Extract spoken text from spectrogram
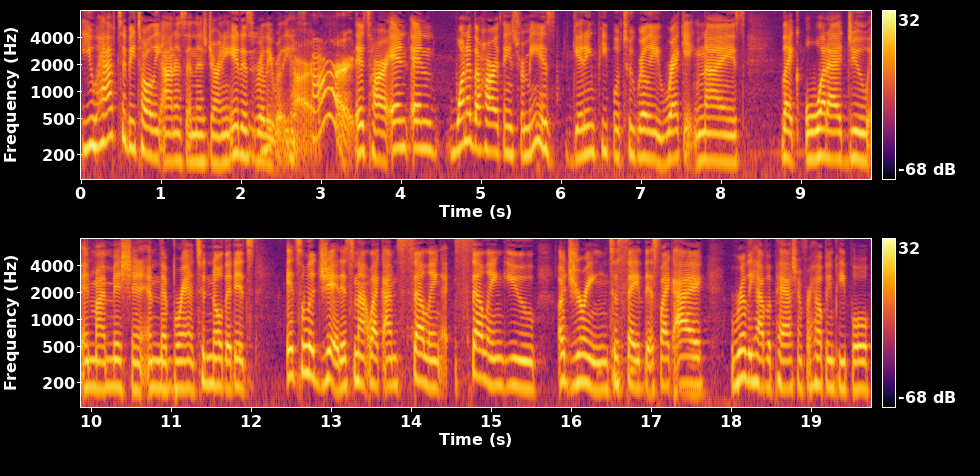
you have to be totally honest in this journey. It is really really hard. Mm-hmm. It's hard. It's hard. And and one of the hard things for me is getting people to really recognize like what I do and my mission and the brand to know that it's it's legit. It's not like I'm selling selling you a dream to say this. Like I really have a passion for helping people.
